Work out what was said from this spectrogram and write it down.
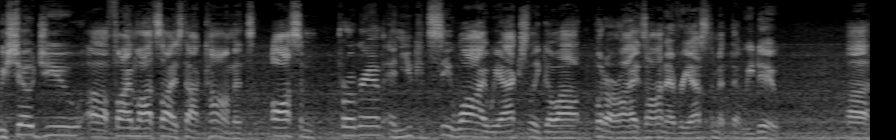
we showed you uh, findlotsize.com. It's an awesome program, and you can see why we actually go out and put our eyes on every estimate that we do. Uh,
